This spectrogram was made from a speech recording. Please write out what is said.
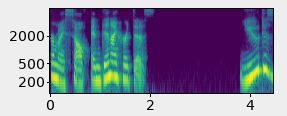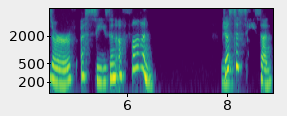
for myself. And then I heard this you deserve a season of fun. Just a season,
